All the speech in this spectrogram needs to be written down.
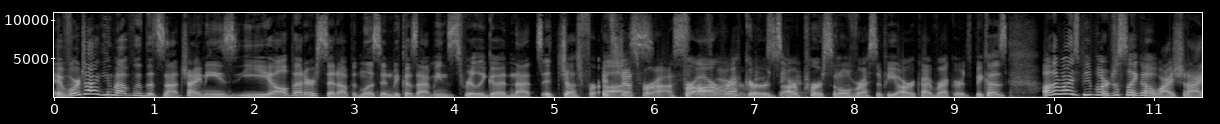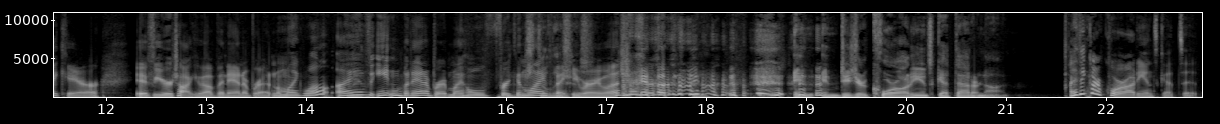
if we're talking about food that's not Chinese, y'all better sit up and listen because that means it's really good and that's it's just for It's us. It's just for us. For That's our records, our it. personal recipe archive records. Because otherwise people are just like, oh, why should I care if you're talking about banana bread? And I'm like, well, I have mm. eaten banana bread my whole freaking It's life. Thank you very much. and, and did your core audience get that or not I think our core audience gets it.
